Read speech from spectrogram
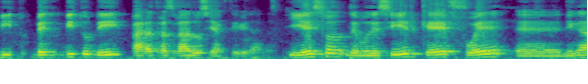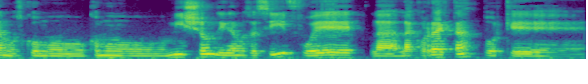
B2B, B2B, para traslados y actividades. Y eso debo decir que fue, eh, digamos, como, como mission, digamos así, fue la, la correcta porque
